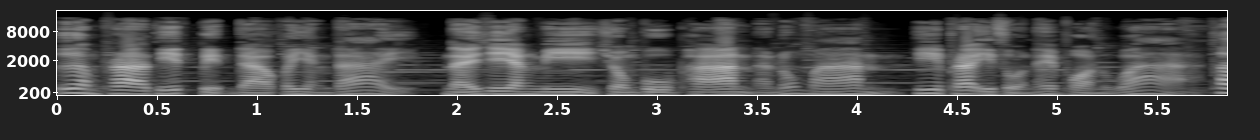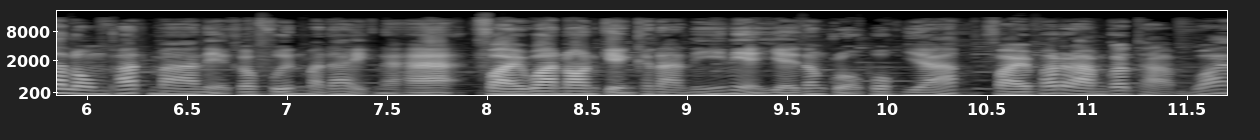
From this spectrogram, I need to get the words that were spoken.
เอื้อมพระอาทิตย์ปิดดาวก็ยังได้ ไหนจะยังมีชมพูพานหนุมาน ที่พระอิศวรให้พรว่า ถ้าลมพัดมาเนี่ยก็ฟื้นมาได้อีกนะฮะ ฝ่ายวานอนเก่งขนาดนี้เนี่ยยายต้องกลัวพวกยักษ์ ฝ่ายพระรามก็ถามว่า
